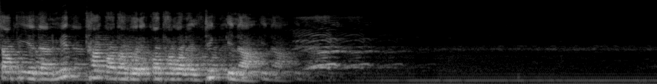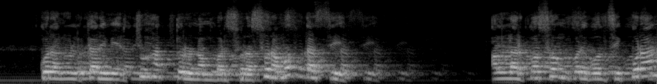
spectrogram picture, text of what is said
চাপিয়ে দেন, মিথ্যা কথা বলে কথা বলেন, ঠিক কিনা? কোরআনুল কারিমের চুহাত্তর নম্বর সুরা সুরা মুত্তাসির আল্লাহর কসম করে বলছি, কোরআন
